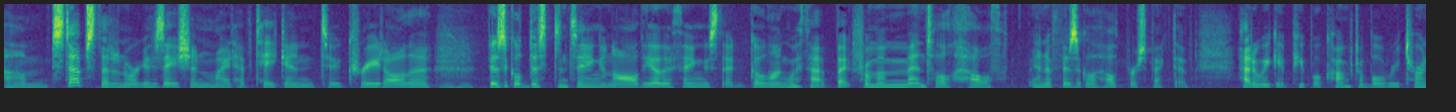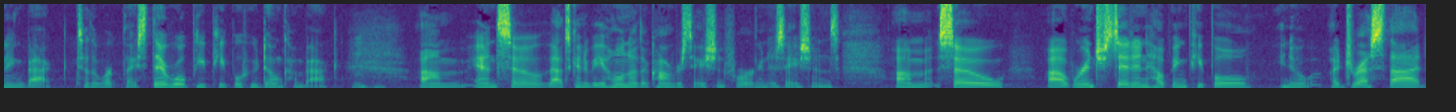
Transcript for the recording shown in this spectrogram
um, steps that an organization might have taken to create all the mm-hmm. physical distancing and all the other things that go along with that. But from a mental health and a physical health perspective, how do we get people comfortable returning back to the workplace? There will be people who don't come back. Mm-hmm. Um, and so that's going to be a whole other conversation for organizations. Um, so uh, we're interested in helping people, you know, address that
